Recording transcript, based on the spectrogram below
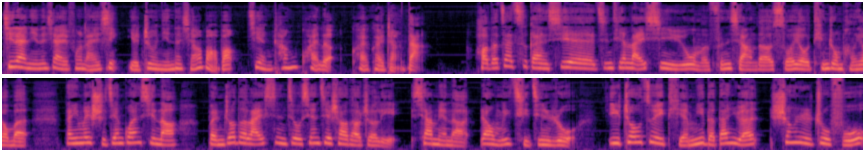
期待您的下一封来信，也祝您的小宝宝健康快乐，快快长大。好的，再次感谢今天来信与我们分享的所有听众朋友们。那因为时间关系呢，本周的来信就先介绍到这里。下面呢，让我们一起进入一周最甜蜜的单元——生日祝福，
